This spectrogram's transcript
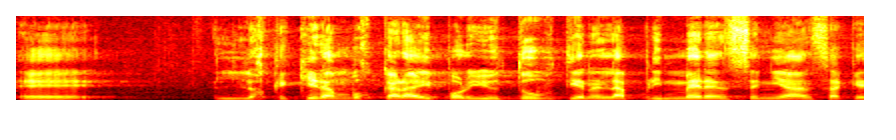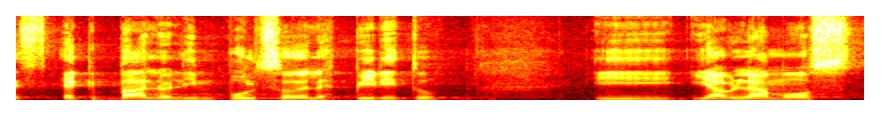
Eh, los que quieran buscar ahí por YouTube tienen la primera enseñanza que es Ekbalo, el impulso del espíritu. Y, hablamos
